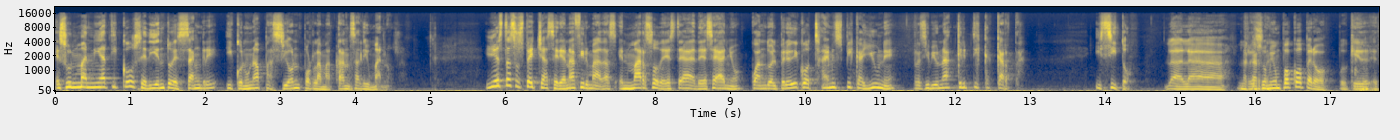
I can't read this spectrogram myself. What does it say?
es un maniático sediento de sangre y con una pasión por la matanza de humanos. Y estas sospechas serían afirmadas en marzo de, este, de ese año, cuando el periódico Times Picayune recibió una críptica carta. Y cito, la, la, La resumí carta. un poco, pero porque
